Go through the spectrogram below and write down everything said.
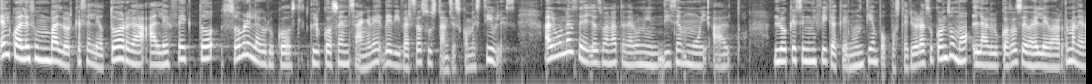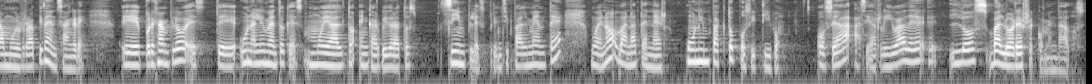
el cual es un valor que se le otorga al efecto sobre la glucosa en sangre de diversas sustancias comestibles. Algunas de ellas van a tener un índice muy alto, lo que significa que en un tiempo posterior a su consumo la glucosa se va a elevar de manera muy rápida en sangre. Eh, por ejemplo, este, un alimento que es muy alto en carbohidratos simples principalmente, bueno, van a tener un impacto positivo o sea, hacia arriba de los valores recomendados.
